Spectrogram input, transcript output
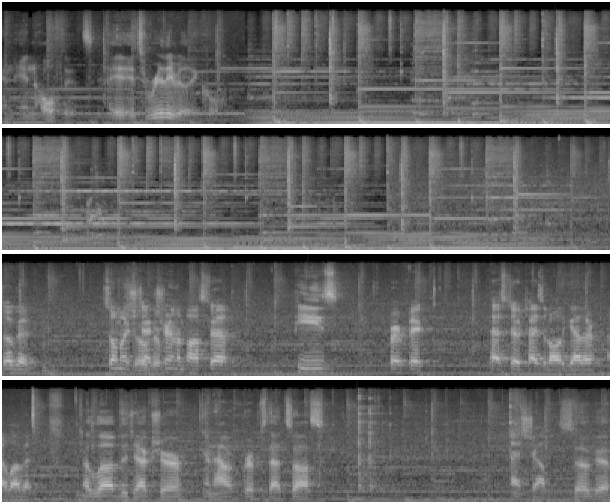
in, in Whole Foods. It's really, really cool. So good. So much So texture good. in the pasta. Peas, perfect. Pesto ties it all together. I love it. I love the texture and how it grips that sauce. Nice job. So good.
